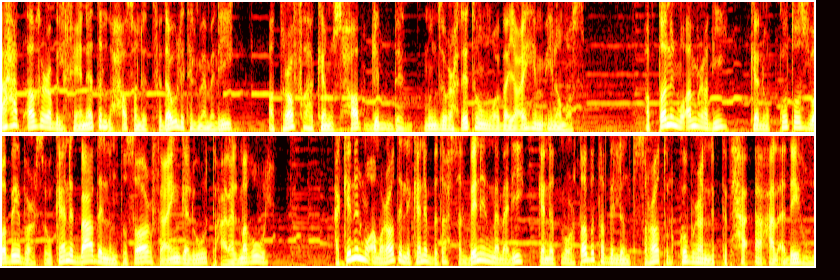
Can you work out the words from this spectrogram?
أحد أغرب الخيانات اللي حصلت في دولة المماليك أطرافها كانوا صحاب جدا منذ رحلتهم وبيعهم إلى مصر. أبطال المؤامرة دي كانوا قطز وبيبرس وكانت بعد الانتصار في عين جالوت على المغول. أكن المؤامرات اللي كانت بتحصل بين المماليك كانت مرتبطة بالانتصارات الكبرى اللي بتتحقق على أيديهم.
